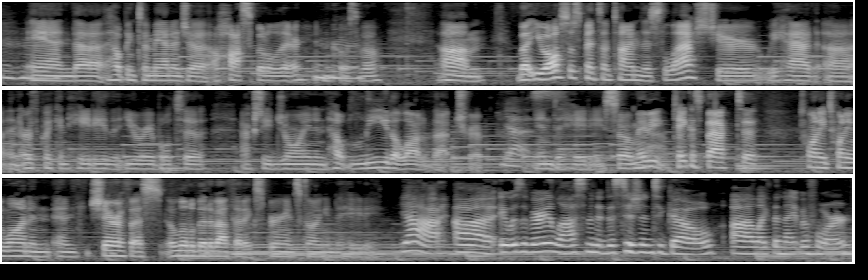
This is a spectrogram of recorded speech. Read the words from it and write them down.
Mm-hmm. and uh, helping to manage a, a hospital there in Mm-hmm. Kosovo. Um, but you also spent some time this last year. We had uh, an earthquake in Haiti that you were able to actually join and help lead a lot of that trip Yes. into Haiti. So maybe Yeah. take us back to 2021 and, and share with us a little bit about that experience going into Haiti. Yeah, uh, it was a very last minute decision to go, uh, like the night before.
